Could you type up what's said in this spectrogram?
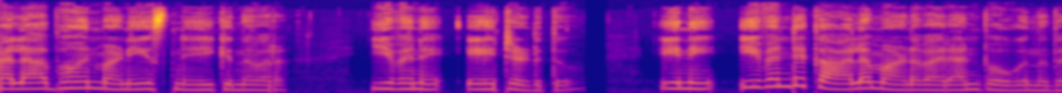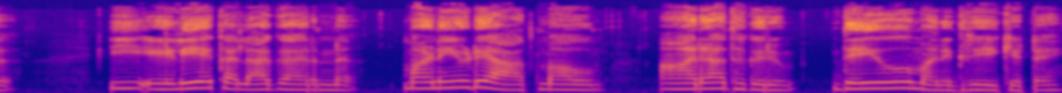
കലാഭവൻ മണിയെ സ്നേഹിക്കുന്നവർ ഇവനെ ഏറ്റെടുത്തു. ഇനി ഇവന്റെ കാലമാണ് വരാൻ പോകുന്നത്. ഈ എളിയ കലാകാരന് മണിയുടെ ആത്മാവും ആരാധകരും ദൈവവും അനുഗ്രഹിക്കട്ടെ.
